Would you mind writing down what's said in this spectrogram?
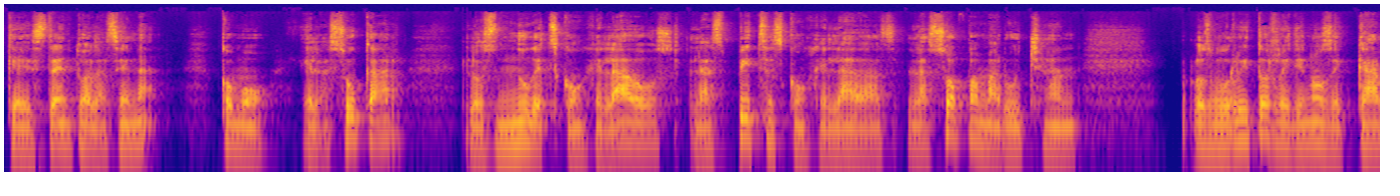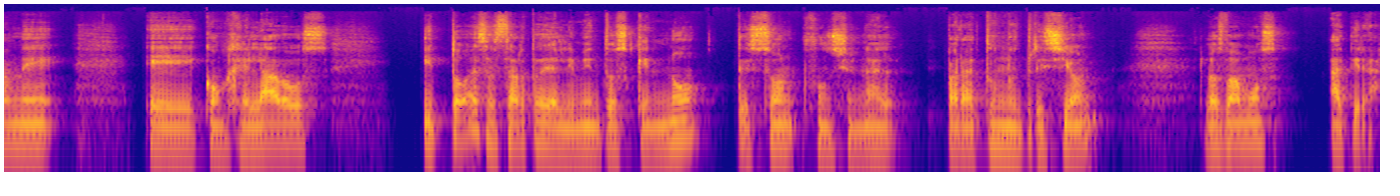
que está en tu alacena, como el azúcar, los nuggets congelados, las pizzas congeladas, la sopa maruchan, los burritos rellenos de carne eh, congelados y toda esa sarta de alimentos que no te son funcional para tu nutrición, los vamos a tirar.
